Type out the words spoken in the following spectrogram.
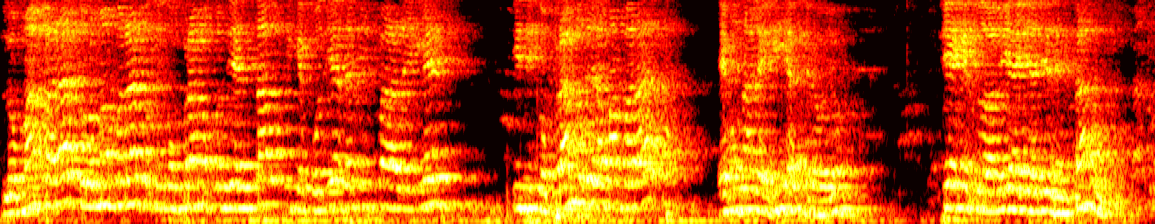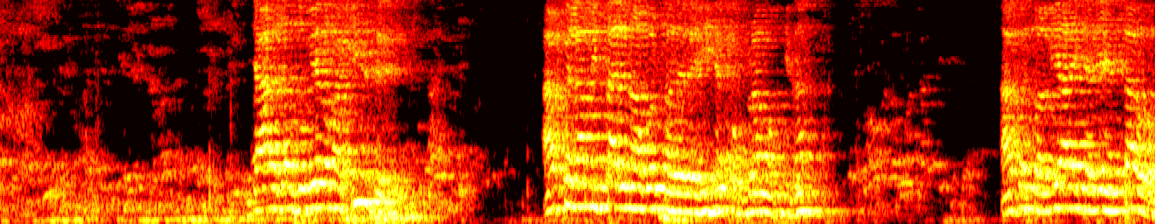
Lo más barato, lo más barato que compramos con 10 centavos y que podría servir para la iglesia. Y si compramos de la más barata, es una alegría, creo yo. Si es que todavía hay 10 centavos. Ya, ya subieron a 15. Ah, pues la mitad de una bolsa de lejía compramos quizás. Ah, pues todavía hay de 10 centavos.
